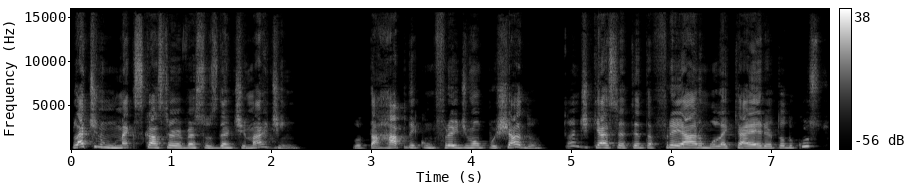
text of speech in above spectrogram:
Platinum Max Caster vs Dante Martin. Luta rápida e com freio de mão puxado, onde Caster tenta frear o moleque aéreo a todo custo,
